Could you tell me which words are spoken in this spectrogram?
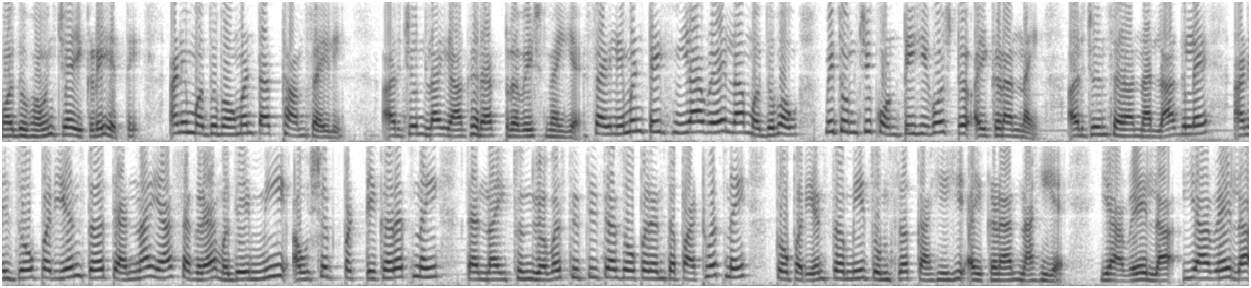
मधुभाऊंच्या इकडे येते. आणि मधुभाऊ म्हणतात थांब सायली अर्जुनला या घरात प्रवेश नाहीये. सायली म्हणते या वेळेला मधुभाऊ मी तुमची कोणतीही गोष्ट ऐकणार नाही. अर्जुन सरांना लागले आणि जोपर्यंत त्यांना या सगळ्यामध्ये मी औषधपट्टी करत नाही त्यांना इथून व्यवस्थितरित्या जोपर्यंत पाठवत नाही तोपर्यंत मी तुमचं काहीही ऐकणार नाही आहे यावेळेला यावेळेला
